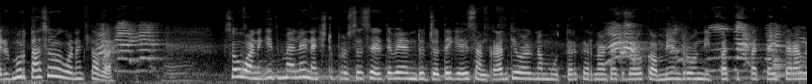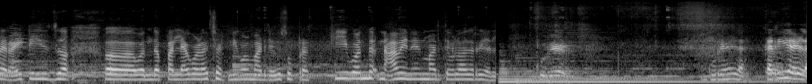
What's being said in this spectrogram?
ಎರಡು ಮೂರು ತಾಸು ಒಳಗೆ ಒಣಗ್ತಾವ. ಸೊ ಒಣಗಿದ ಮೇಲೆ ನೆಕ್ಸ್ಟ್ ಪ್ರೊಸೆಸ್ ಹೇಳ್ತೇವೆ. ಅಂದ್ರ ಜೊತೆಗೆ ಸಂಕ್ರಾಂತಿ ಒಳಗೆ ನಮ್ಮ ಉತ್ತರ ಕರ್ನಾಟಕದೊಳಗೆ ಕಮ್ಮಿ ಅಂದ್ರೆ ಒಂದು ಇಪ್ಪತ್ತು ಇಪ್ಪತ್ತೈದು ಥರ ವೆರೈಟೀಸ್ ಒಂದು ಪಲ್ಯಗಳ ಚಟ್ನಿಗಳು ಮಾಡ್ತೇವೆ. ಸೊ ಪ್ರತಿ ಒಂದು ನಾವೇನೇನು ಮಾಡ್ತೇವಲ್ಲ ಅದ್ರ ಎಲ್ಲ. ಗುರೇಳ ಕರಿ ಎಳ್ಳ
